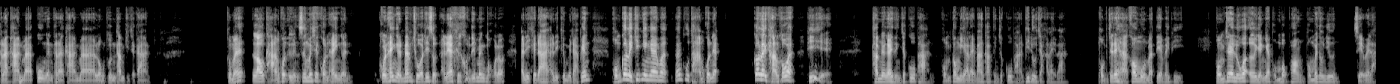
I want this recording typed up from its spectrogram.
ธนาคารมากู้เงินธนาคารมาลงทุนทำกิจการ ถูกไหม?เราถามคนอื่น ซึ่งไม่ใช่คนให้เงิน คนให้เงินแม่งชัวร์ที่สุด อันนี้คือคนที่แม่งบอกแล้วว่าอันนี้คือได้ อันนี้คือไม่ได้ เพราะฉะนั้น ผมก็เลยคิดง่าย ๆ ว่างั้นกูถามคนเนี้ยก็เลยถามเขาว่า"พี่ทำยังไงถึงจะกู้ผ่าน ผมต้องมีอะไรบ้างครับ ถึงจะกู้ผ่าน พี่ดูจากอะไรบ้าง?"ผมจะได้หาข้อมูลมาเตรียมให้พี่ ผมจะได้รู้ว่าเอออย่างเงี้ย ผมบกพร่อง ผมไม่ต้องยื่น เสียเวลา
